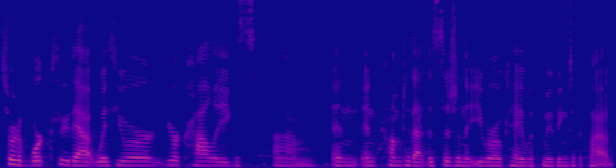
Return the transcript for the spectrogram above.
sort of work through that with your your colleagues um, and and come to that decision that you were okay with moving to the cloud?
